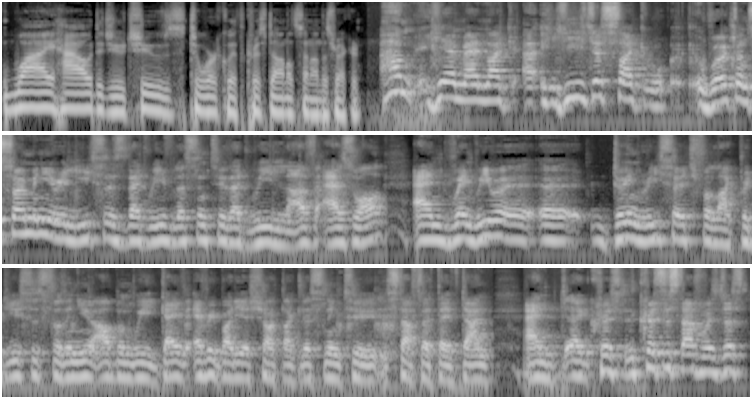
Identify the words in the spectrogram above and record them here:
why, how did you choose to work with Chris Donaldson on this record? Um, yeah, man, like, uh, he just, like, w- worked on so many releases that we've listened to that we love as well. And when we were uh, doing research for, like, producers for the new album, we gave everybody a shot, like, listening to stuff that they've done. And uh, Chris, Chris's stuff was just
